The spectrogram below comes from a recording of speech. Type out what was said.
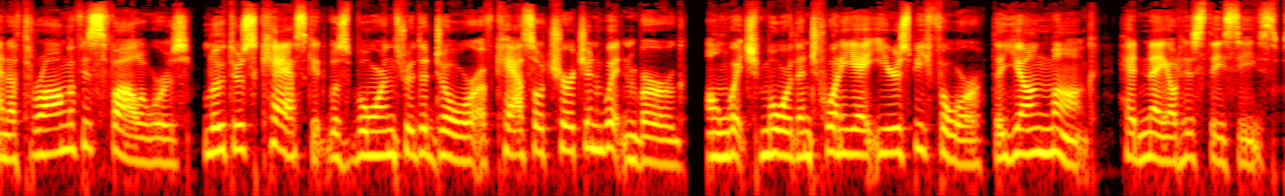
and a throng of his followers, Luther's casket was borne through the door of Castle Church in Wittenberg, on which more than 28 years before the young monk had nailed his theses.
